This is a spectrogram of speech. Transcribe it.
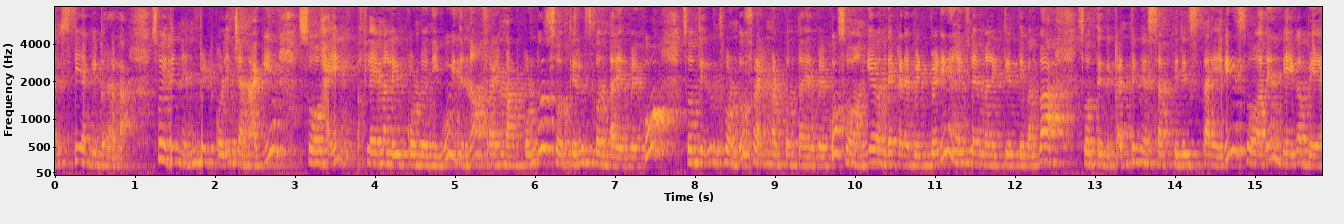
ಕ್ರಿಸ್ಪಿಯಾಗಿ ಬರಲ್ಲ. ಸೊ ಇದನ್ನ ನೆನ್ಪಿಟ್ಕೊಳ್ಳಿ ಚೆನ್ನಾಗಿ. ಸೊ ಹೈ ಫ್ಲೇಮಲ್ಲಿ ಇಟ್ಕೊಂಡು ನೀವು ಇದನ್ನು ಫ್ರೈ ಮಾಡಿಕೊಂಡು ಸೊ ತಿರುಗಿಸ್ಕೊತಾ ಇರಬೇಕು. ಸೊ ತಿರುಗಿಸ್ಕೊಂಡು ಫ್ರೈ ಮಾಡ್ಕೊತಾ ಇರಬೇಕು. ಸೊ ಹಂಗೆ ಒಂದೇ ಕಡೆ ಬಿಡಬೇಡಿ ಹೈ ಫ್ಲೇಮಲ್ಲಿ ಇಟ್ಟಿರ್ತೀವಲ್ವಾ? ಸೊ ತಿರು ಕಂಟಿನ್ಯೂಸ್ ಆಗಿ ತಿರುಗಿಸ್ತಾ ಇರಿ. ಸೊ ಅದೇನು ಬೇಗ ಬೇ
